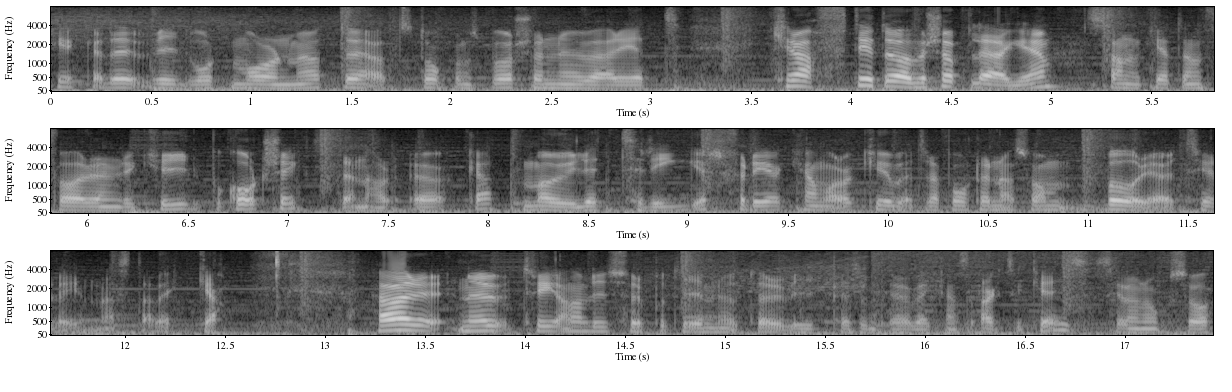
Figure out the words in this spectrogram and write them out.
pekade vid vårt morgonmöte att Stockholmsbörsen nu är i ett kraftigt överköpt läge. Sannolikheten för en rekyl på kort sikt den har ökat. Möjligt triggers för det kan vara Q1-rapporterna som börjar trilla in nästa vecka. Här nu tre analyser på 10 minuter. Vi presenterar veckans aktiecase. Sedan också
